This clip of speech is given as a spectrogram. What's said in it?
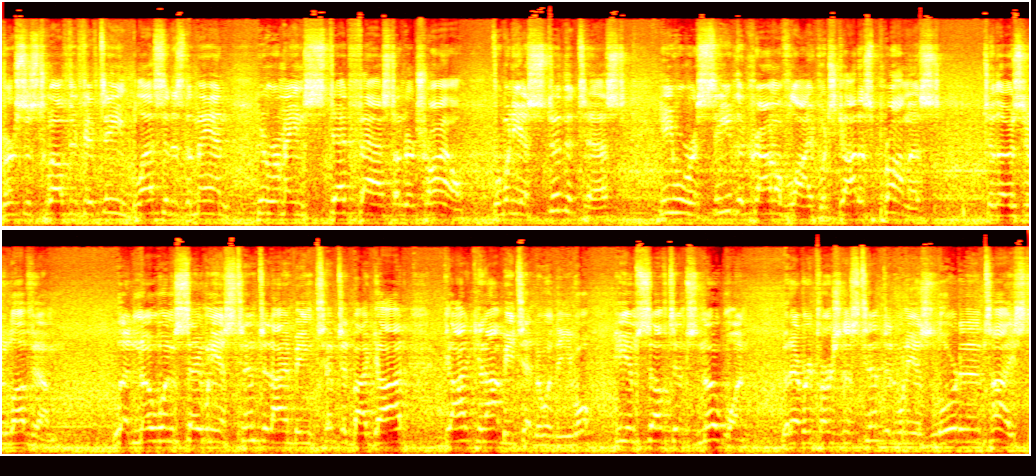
verses 12 through 15 Blessed is the man who remains steadfast under trial, for when he has stood the test, he will receive the crown of life which God has promised to those who love him. Let no one say when he is tempted, I am being tempted by God. God cannot be tempted with evil. He himself tempts no one, but every person is tempted when he is lured and enticed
